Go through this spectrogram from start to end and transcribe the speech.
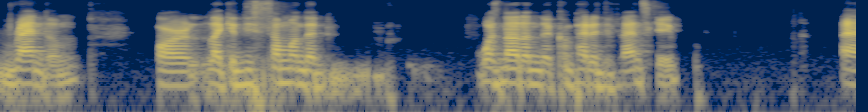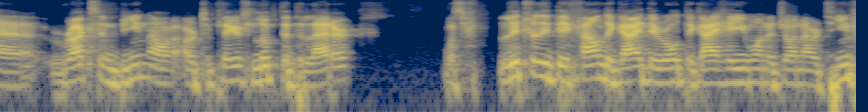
random or like at least someone that was not on the competitive landscape uh, Rux and Bean, our, our two players, looked at the ladder. Was literally they found the guy. They wrote the guy, "Hey, you want to join our team?"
